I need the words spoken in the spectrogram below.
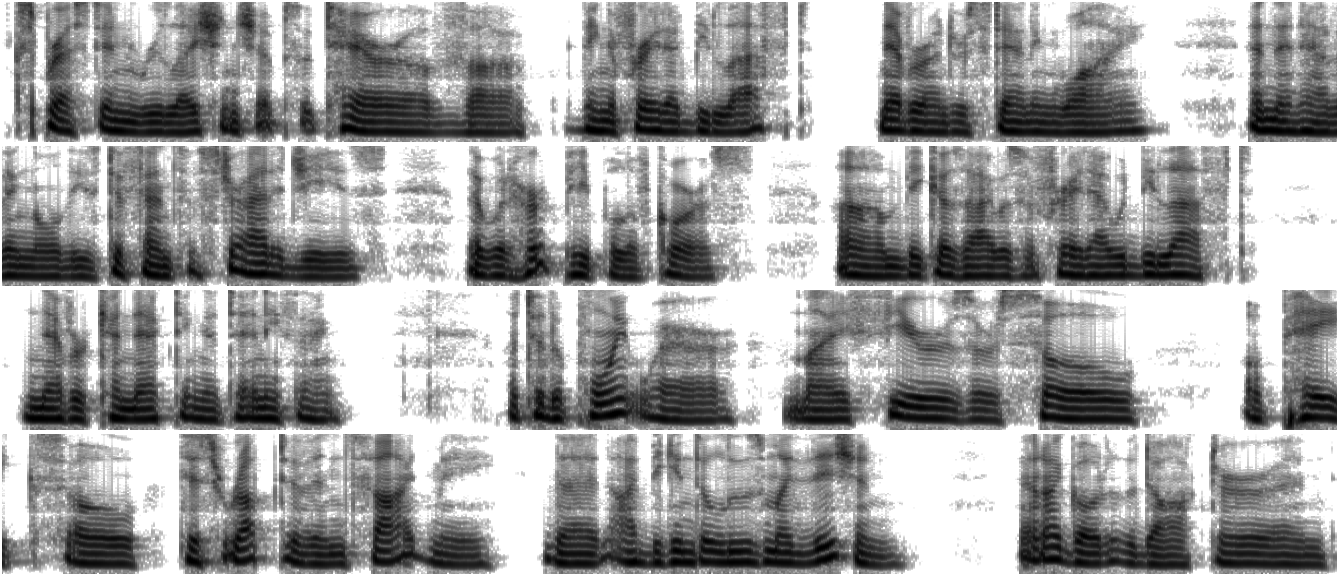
expressed in relationships, a terror of uh, being afraid I'd be left, never understanding why, and then having all these defensive strategies that would hurt people, of course, um, because I was afraid I would be left, never connecting it to anything, uh, to the point where my fears are so opaque, so disruptive inside me that I begin to lose my vision. And I go to the doctor and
